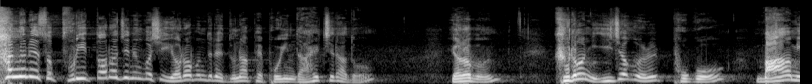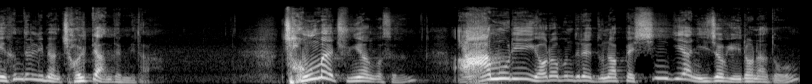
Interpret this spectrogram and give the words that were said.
하늘에서 불이 떨어지는 것이 여러분들의 눈앞에 보인다 할지라도 여러분 그런 이적을 보고 마음이 흔들리면 절대 안 됩니다. 정말 중요한 것은 아무리 여러분들의 눈앞에 신기한 이적이 일어나도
